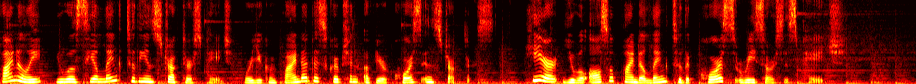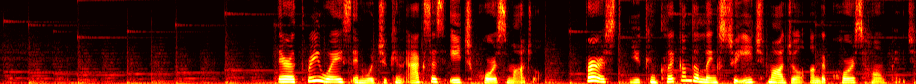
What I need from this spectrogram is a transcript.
Finally, you will see a link to the instructors page, where you can find a description of your course instructors. Here, you will also find a link to the course resources page. There are three ways in which you can access each course module. First, you can click on the links to each module on the course homepage.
